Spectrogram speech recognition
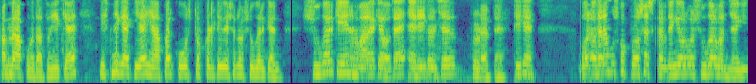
अब मैं आपको बताता हूँ, ये क्या है? इसने क्या किया है, यहाँ पर cost of cultivation of sugar cane sugar cane हमारा क्या होता है? एग्रीकल्चर प्रोडक्ट है। ठीक है? और अगर हम उसको प्रोसेस कर देंगे और वो शुगर बन जाएगी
